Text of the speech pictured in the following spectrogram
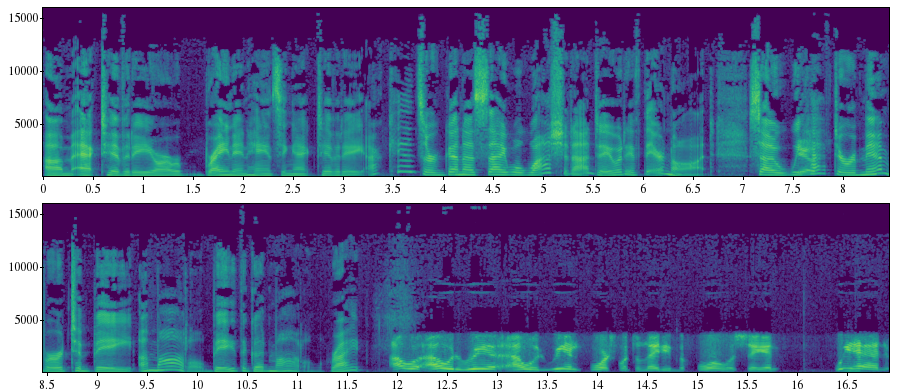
um, activity or brain enhancing activity, our kids are going to say, well, why should I do it if they're not? So we Yes. have to remember to be a model, be the good model, right? I would I would re I would reinforce what the lady before was saying. We had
